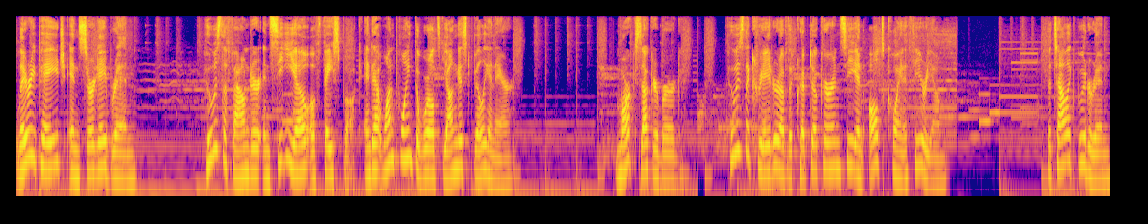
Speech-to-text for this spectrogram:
Larry Page and Sergey Brin. Who is the founder and CEO of Facebook and at one point the world's youngest billionaire? Mark Zuckerberg who is the creator of the cryptocurrency and altcoin Ethereum? Vitalik Buterin.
